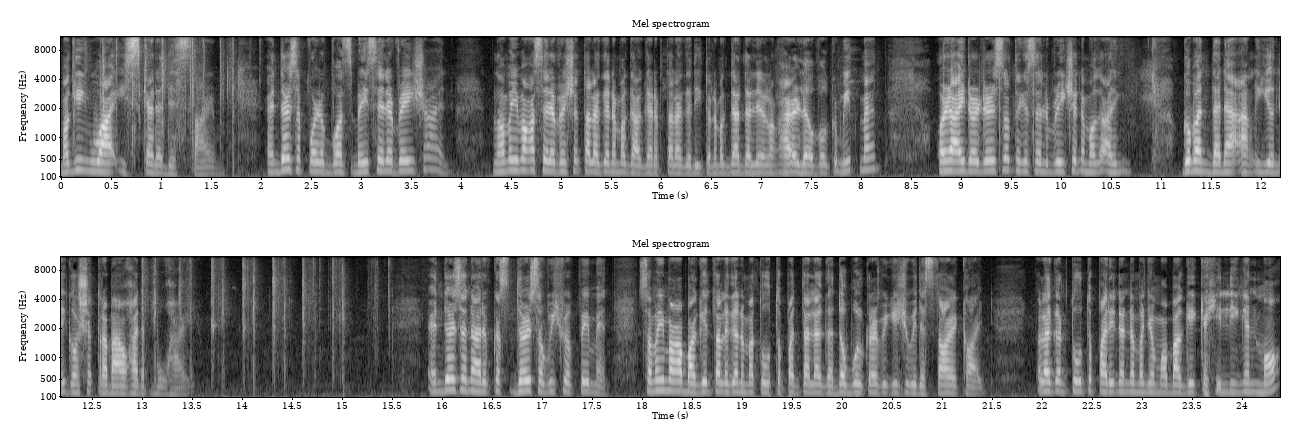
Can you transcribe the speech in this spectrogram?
maging wise ka na this time. And there's a four of wands by celebration. No, may mga celebration talaga na magaganap talaga dito na magdadala ng higher level commitment or either there's something celebration na mag gumanda na ang iyong negosyo, trabaho, hanap buhay. And there's another because there's a wish fulfillment. So may mga bagay talaga na matutupad talaga. Double clarification with the star card. Talagang tutupad rin na naman yung mga bagay kahilingan mo.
